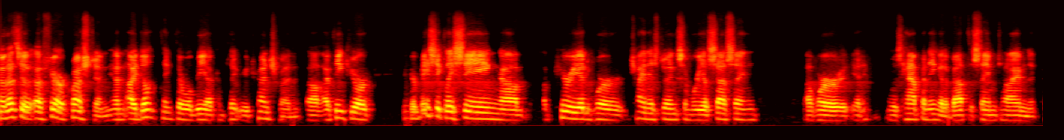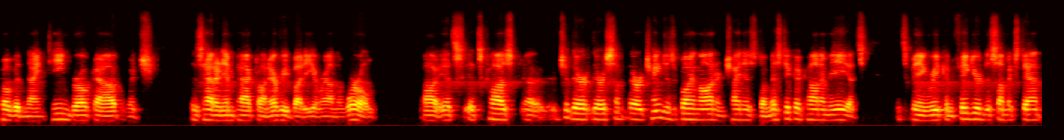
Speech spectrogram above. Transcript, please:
No, that's a, a fair question, and I don't think there will be a complete retrenchment. Uh, I think you're you're basically seeing um, a period where China is doing some reassessing, uh, where it was happening at about the same time that COVID 19 broke out, which has had an impact on everybody around the world. Uh, it's it's caused uh, there there are some there are changes going on in China's domestic economy. It's it's being reconfigured to some extent,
